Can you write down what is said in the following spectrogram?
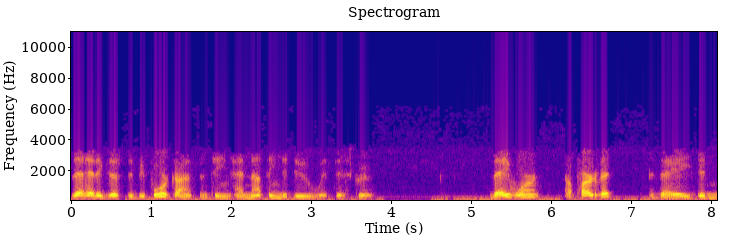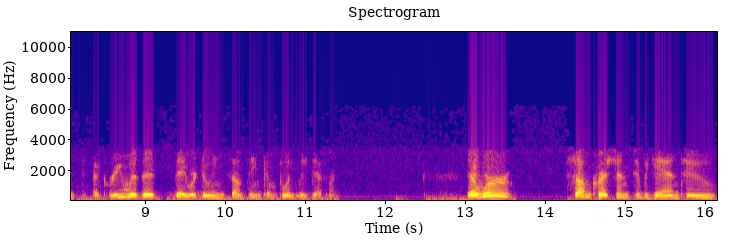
that had existed before Constantine had nothing to do with this group. They weren't a part of it. They didn't agree with it. They were doing something completely different. There were some Christians who began to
